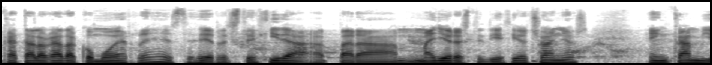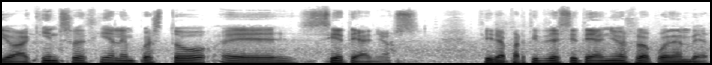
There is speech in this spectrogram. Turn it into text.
catalogada como R, es decir, restringida para mayores de 18 años. En cambio, aquí en Suecia le han puesto 7 años. Es decir, a partir de 7 años lo pueden ver.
